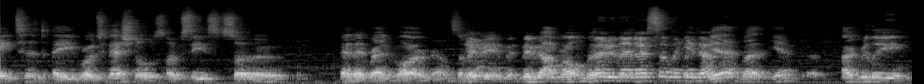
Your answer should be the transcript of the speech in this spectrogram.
eighted a road to nationals overseas. So and it ran Memorial Ground. So maybe maybe I'm wrong, but Maybe they know something you don't. Yeah, but yeah, I really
